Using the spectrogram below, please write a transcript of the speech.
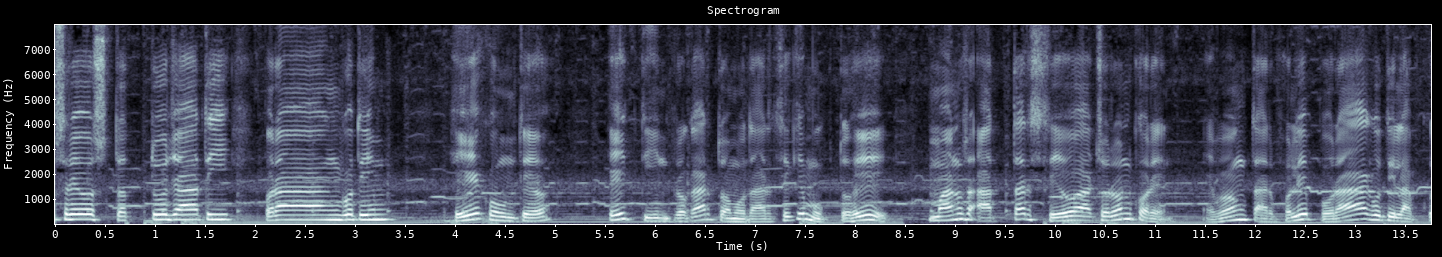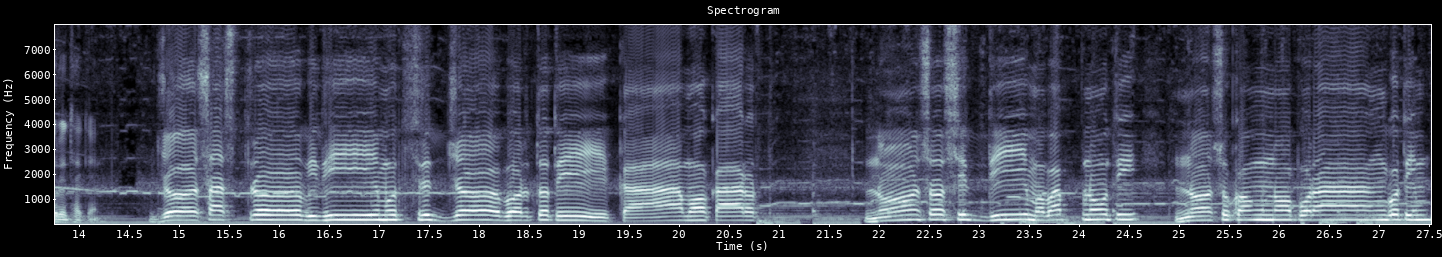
শ্রেয়স্তত্ত্বজাতি পরাঙ্গতিম। হে কৌন্তেয়, এই তিন প্রকার তমদার থেকে মুক্ত হয়ে মানুষ আত্মার শ্রেয় আচরণ করেন এবং তার ফলে পরাগতি লাভ করে থাকেন। য শাস্ত্র বিধিমুৎসৃজ্য বর্ততে কামকারত। ন সিদ্ধিমবাপ্নোতি ন সুখং, ন পরাঙ্গতিম।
